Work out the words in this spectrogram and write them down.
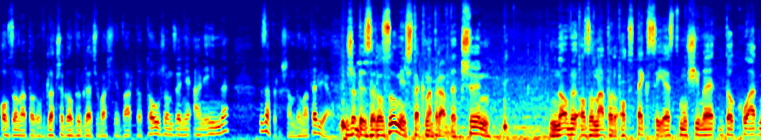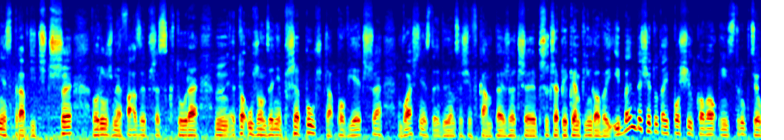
ozonatorów. Dlaczego wybrać właśnie warto to urządzenie, a nie inne? Zapraszam do materiału. Żeby zrozumieć tak naprawdę, czym nowy ozonator od Texy jest, musimy dokładnie sprawdzić trzy różne fazy, przez które mm, to urządzenie przepuszcza powietrze właśnie znajdujące się w kamperze czy przyczepie kempingowej. I będę się tutaj posiłkował instrukcją,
